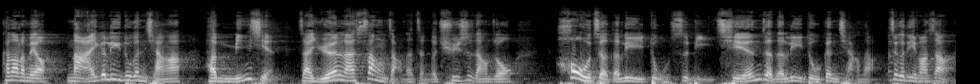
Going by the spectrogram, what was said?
看到了没有？哪一个力度更强啊？很明显，在原来上涨的整个趋势当中，后者的力度是比前者的力度更强的。这个地方上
